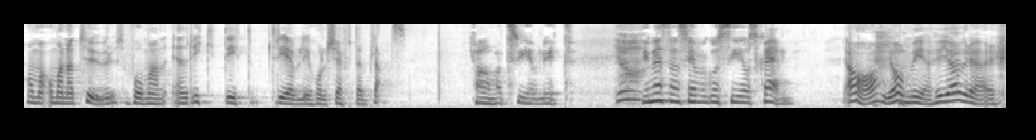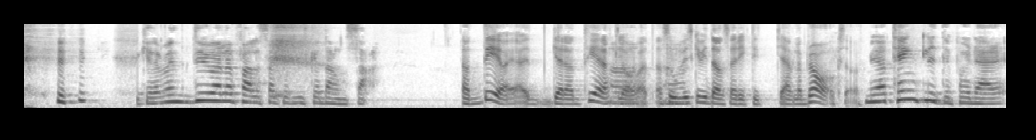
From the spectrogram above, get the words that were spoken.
om man har tur, så får man en riktigt trevlig håll käften-plats. Fan vad trevligt. Ja. Det är nästan så jag vill gå och se oss själv. Ja, jag med. Hur gör vi det här? Men du har i alla fall sagt att vi ska dansa. Ja, det har jag garanterat ja, lovat. Alltså, ja. vi ska vi dansa riktigt jävla bra också. Men jag har tänkt lite på det där.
